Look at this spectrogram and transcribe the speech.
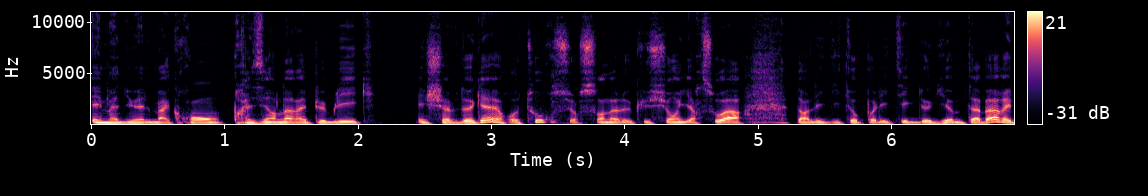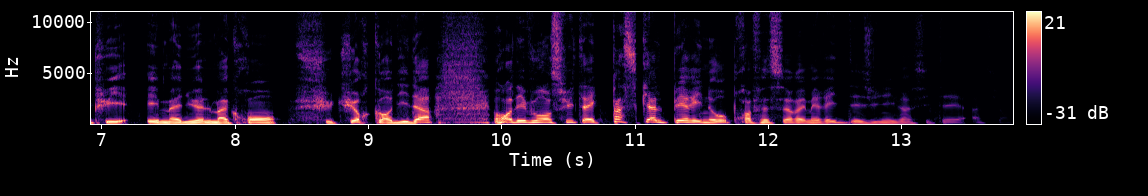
Emmanuel Macron, président de la République, chef de guerre, retour sur son allocution hier soir dans l'édito politique de Guillaume Tabar. Et puis Emmanuel Macron, futur candidat. Rendez-vous ensuite avec Pascal Perrineau, professeur émérite des universités à Sciences.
